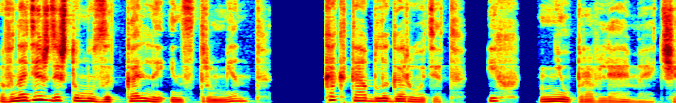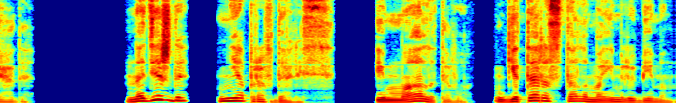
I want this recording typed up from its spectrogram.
в надежде, что музыкальный инструмент как-то облагородит их неуправляемое чадо. Надежды не оправдались. И мало того, гитара стала моим любимым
